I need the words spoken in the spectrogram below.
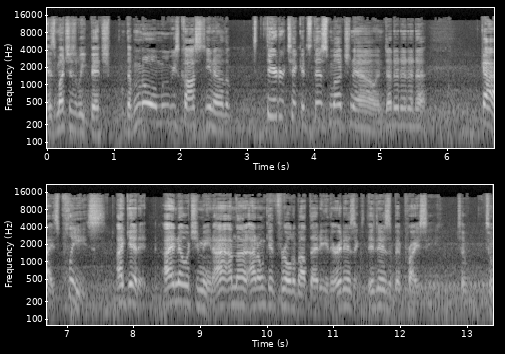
as much as we bitch, the oh, movies cost, you know, the theater tickets this much now, and da da da da da. Guys, please, I get it. I know what you mean. I, I'm not. I don't get thrilled about that either. It is. It is a bit pricey to to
